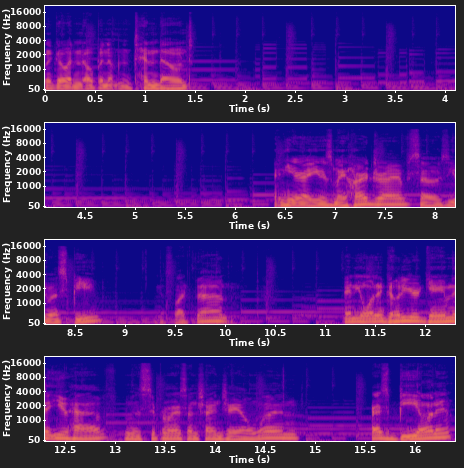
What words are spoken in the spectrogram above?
Gonna go ahead and open up Nintendont. And here I use my hard drive, so it's USB. It's like that and you want to go to your game that you have, the Super Mario Sunshine J01. Press B on it.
